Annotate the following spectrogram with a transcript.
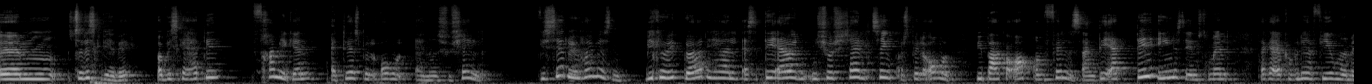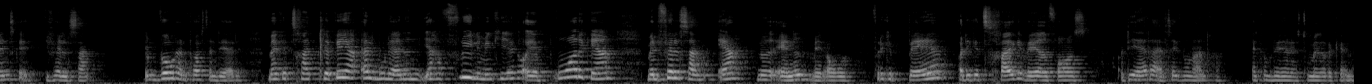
Øhm, så det skal vi have væk. Og vi skal have det frem igen, at det at spille orgel er noget socialt. Vi ser det jo i højmessen. Vi kan jo ikke gøre det her. Altså, det er jo en social ting at spille orgel. Vi bakker op om fællessang. Det er det eneste instrument, der kan akkompagnere 400 mennesker i fællessang. Jeg vil den påstand, det er det. Man kan trække klaver, alt muligt andet. Jeg har flyl i min kirke, og jeg bruger det gerne, men fællessang er noget andet med et orgel. For det kan bære, og det kan trække vejret for os, og det er der altså ikke nogen andre akkompagnerende instrumenter, der kan.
